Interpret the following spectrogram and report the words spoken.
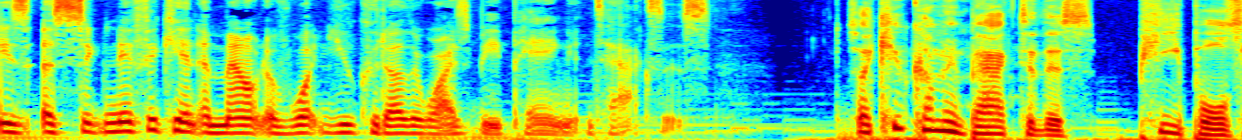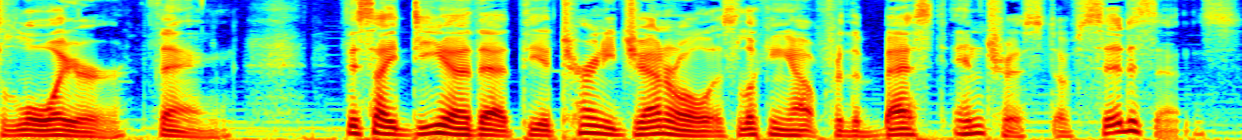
is a significant amount of what you could otherwise be paying in taxes. So I keep coming back to this people's lawyer thing. This idea that the Attorney General is looking out for the best interest of citizens.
